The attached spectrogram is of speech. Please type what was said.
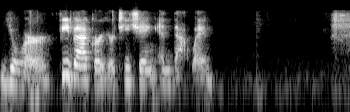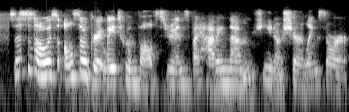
your feedback or your teaching in that way. So this is always also a great way to involve students by having them, you know, share links or,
